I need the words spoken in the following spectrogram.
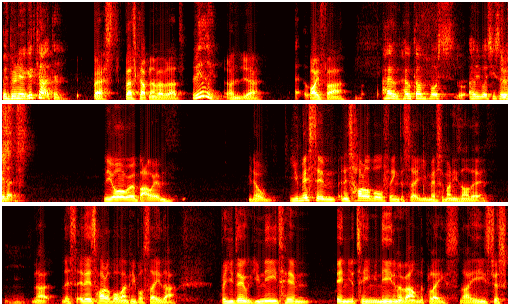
Was Bruno a good captain? Best, best captain I've ever had, Really? and yeah, by far. How how come? What's how what's he so good at? The aura about him. You know, you miss him, and it's a horrible thing to say. You miss him when he's not there. Mm-hmm. No, this it is horrible when people say that, but you do. You need him in your team. You need him around the place. Like he's just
